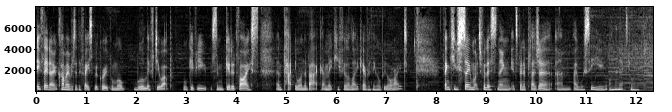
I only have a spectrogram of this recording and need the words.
if they don't, come over to the Facebook group and we'll we'll lift you up. We'll give you some good advice and pat you on the back and make you feel like everything will be all right. Thank you so much for listening. It's been a pleasure. Um, I will see you on the next one.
